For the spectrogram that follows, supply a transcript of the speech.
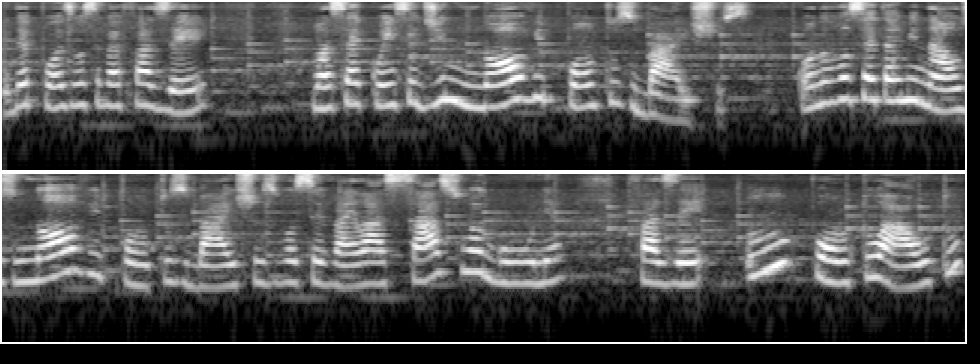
E depois você vai fazer uma sequência de nove pontos baixos. Quando você terminar os nove pontos baixos, você vai laçar sua agulha, fazer um ponto alto.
